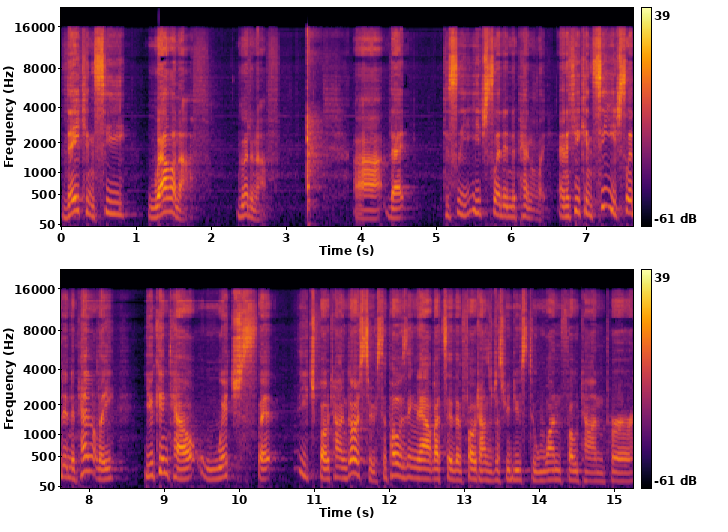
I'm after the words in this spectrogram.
they can see well enough, good enough, uh, that to see each slit independently. And if you can see each slit independently, you can tell which slit each photon goes through. Supposing now, let's say the photons are just reduced to one photon per,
